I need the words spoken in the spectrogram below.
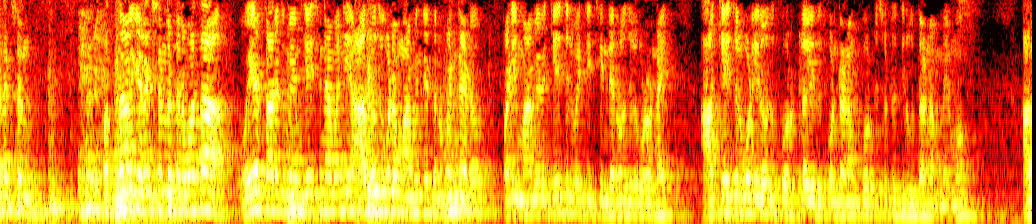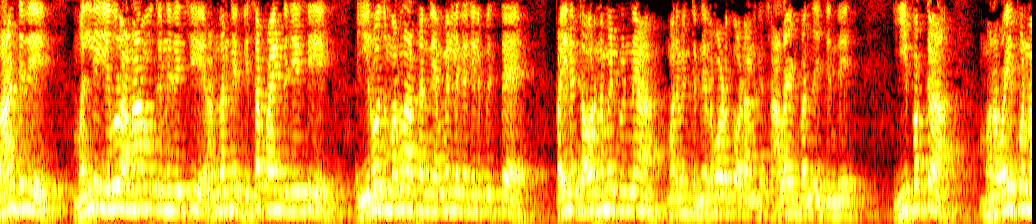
ఎలక్షన్ పద్నాలుగు ఎలక్షన్ల తర్వాత వైఎస్ఆర్కి మేము చేసినామని ఆ రోజు కూడా మా మీద ఇతను పడినాడు. పడి మా మీద కేసులు పెట్టి ఇచ్చిండే రోజులు కూడా ఉన్నాయి. ఆ కేసులు కూడా ఈరోజు కోర్టులో ఎదుర్కొంటున్నాం. కోర్టు చుట్టూ తిరుగుతున్నాం మేము. అలాంటిది మళ్ళీ ఎవరు అనామకుని తెచ్చి అందరినీ డిసప్పాయింట్ చేసి ఈరోజు మళ్ళీ అతన్ని ఎమ్మెల్యేగా గెలిపిస్తే పైన గవర్నమెంట్ ఉన్నా మనం ఇక్కడ నిలబడుకోవడానికి చాలా ఇబ్బంది అవుతుంది ఈ పక్క మన వైపు ఉన్న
